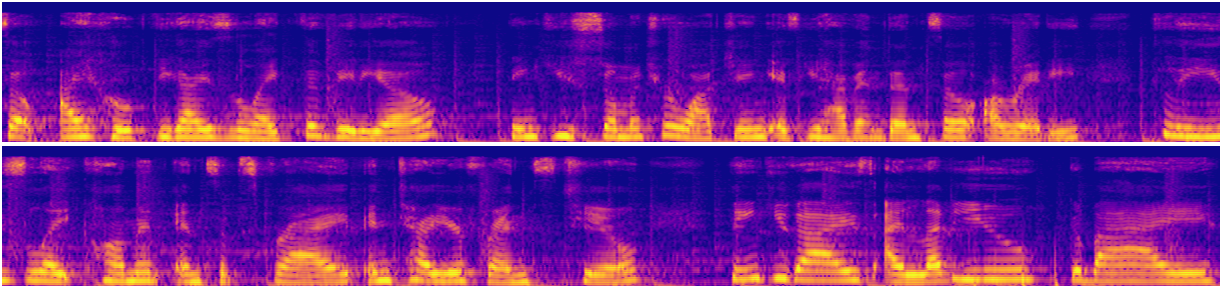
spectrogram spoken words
So I hope you guys like the video. Thank you so much for watching. If you haven't done so already, please like, comment, and subscribe, and tell your friends too. Thank you guys. I love you. Goodbye.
